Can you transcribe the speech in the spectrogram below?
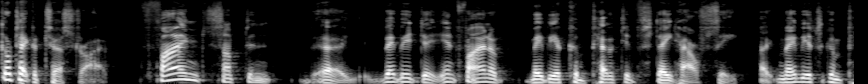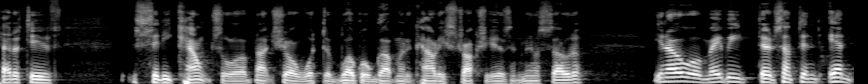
Go take a test drive. Find something, uh, maybe and find a maybe a competitive state house seat. Like maybe it's a competitive city council. I'm not sure what the local government or county structure is in Minnesota. You know, or maybe there's something and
